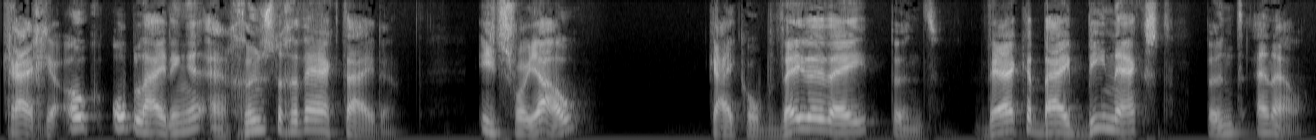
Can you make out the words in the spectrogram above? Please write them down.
krijg je ook opleidingen en gunstige werktijden. Iets voor jou? Kijk op www.werkenbijbenext.nl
